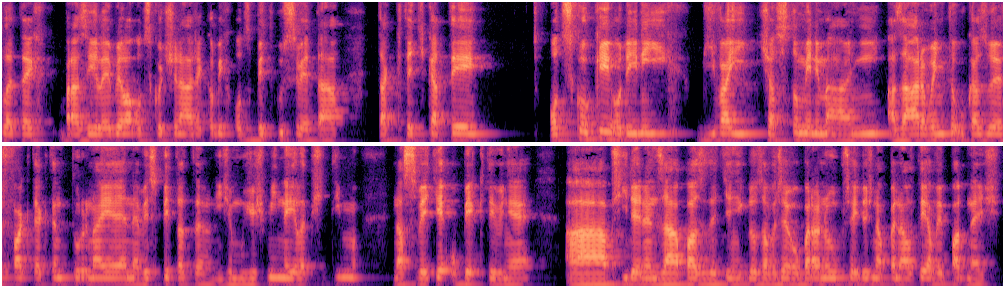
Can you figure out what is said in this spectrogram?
letech Brazílie byla odskočená, řekl bych, od zbytku světa, tak teďka ty odskoky od jiných bývají často minimální a zároveň to ukazuje fakt, jak ten turnaj je nevyspytatelný, že můžeš mít nejlepší tým na světě objektivně a přijde jeden zápas, kde tě někdo zavře obranu, přejdeš na penalty a vypadneš,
